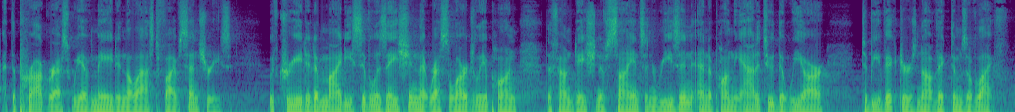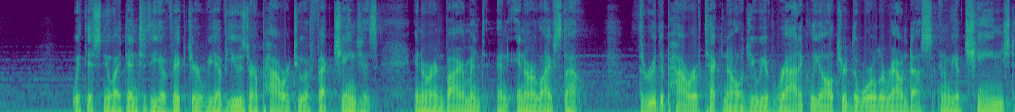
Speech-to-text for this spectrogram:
at the progress we have made in the last five centuries. We've created a mighty civilization that rests largely upon the foundation of science and reason and upon the attitude that we are to be victors, not victims of life. With this new identity of victor, we have used our power to effect changes in our environment and in our lifestyle. Through the power of technology, we have radically altered the world around us and we have changed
